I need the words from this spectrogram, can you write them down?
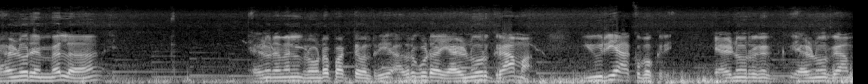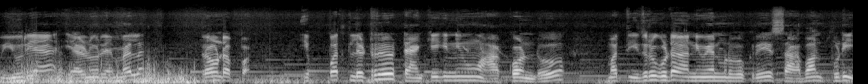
ಎರಡುನೂರು ಎಂ ಎಲ್ ಎರಡುನೂರು ಎಂ ಎಲ್ ರೌಂಡಪ್ ಹಾಕ್ತೇವಲ್ರಿ. ಅದ್ರ ಕೂಡ ಎರಡುನೂರು ಗ್ರಾಮ ಯೂರಿಯಾ ಹಾಕ್ಬೇಕ್ರಿ. ಎರಡುನೂರು ಎರಡುನೂರು ಗ್ರಾಮ್ ಯೂರಿಯಾ, ಎರಡುನೂರು ಎಂ ಎಲ್ ರೌಂಡಪ್ಪ ಇಪ್ಪತ್ತು ಲೀಟ್ರ್ ಟ್ಯಾಂಕಿಗೆ ನೀವು ಹಾಕ್ಕೊಂಡು, ಮತ್ತು ಇದ್ರ ಕೂಡ ನೀವೇನು ಮಾಡ್ಬೇಕ್ರಿ? ಸಾಬಾನ್ ಪುಡಿ.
